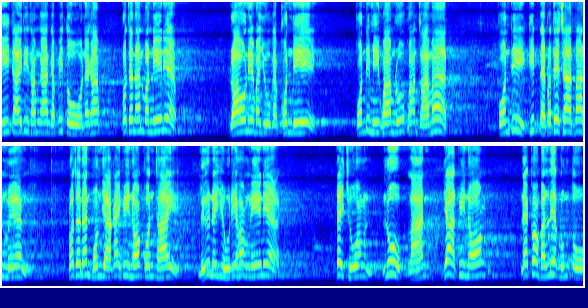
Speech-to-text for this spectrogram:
ดีใจที่ทำงานกับพี่ตู่นะครับ เพราะฉะนั้นวันนี้เนี่ยเราเนี่ยมาอยู่กับคนดี คนที่มีความรู้ความสามารถ คนที่คิดแต่ประเทศชาติบ้านเมือง เพราะฉะนั้นผมอยากให้พี่น้องคนไทย หรือในอยู่ที่ห้องนี้เนี่ยได้ชวงลูกหลาน ญาติพี่น้อง และก็มาเลือกลุงตู่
